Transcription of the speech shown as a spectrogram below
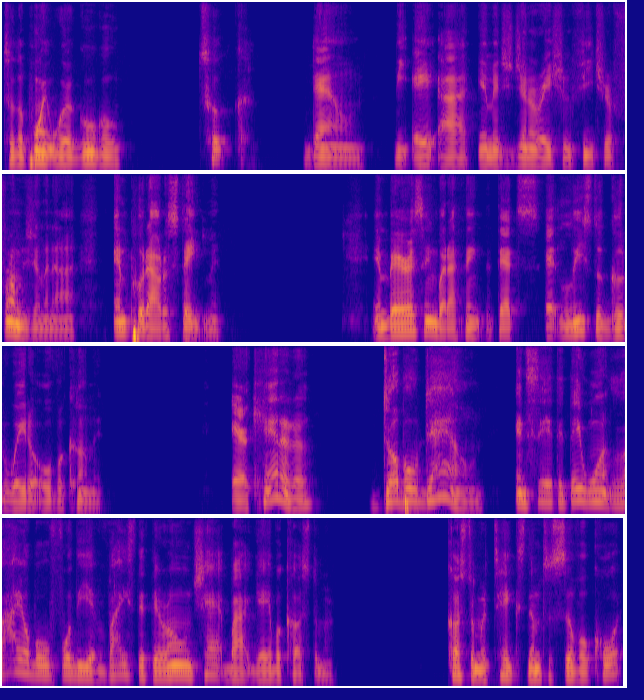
to the point where Google took down the AI image generation feature from Gemini and put out a statement. Embarrassing, but I think that that's at least a good way to overcome it. Air Canada doubled down and said that they weren't liable for the advice that their own chatbot gave a customer. Customer takes them to civil court.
